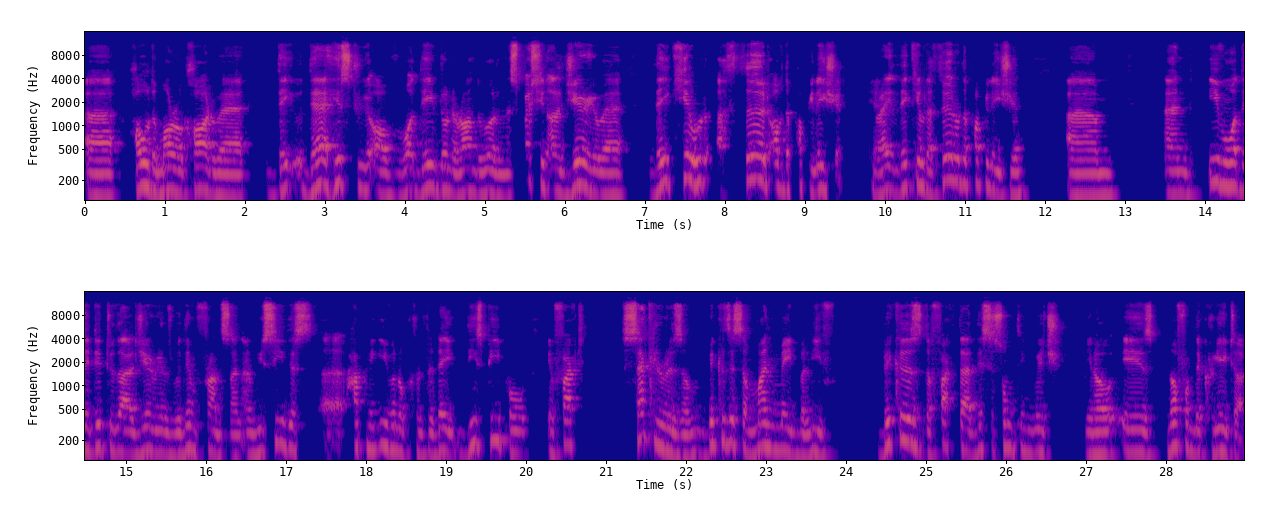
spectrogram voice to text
uh, hold a moral card where they their history of what they've done around the world and especially in Algeria where they killed a third of the population Yeah. right? They killed a third of the population um, and even what they did to the Algerians within France and, and we see this uh, happening even up until today. These people in fact secularism because it's a man-made belief because the fact that this is something which you know is not from the creator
